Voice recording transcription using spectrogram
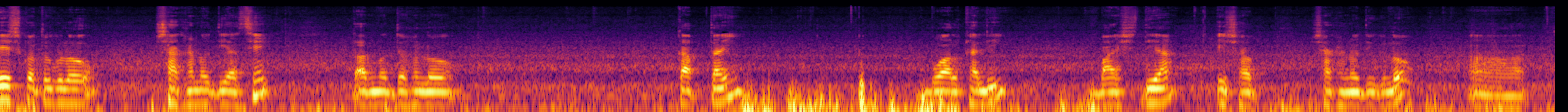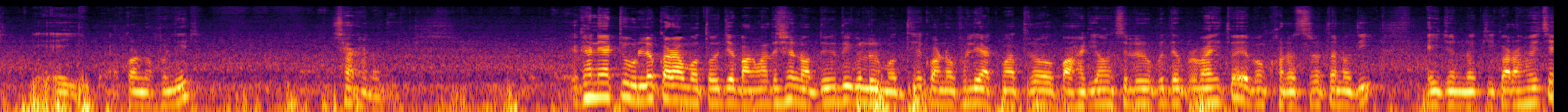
বেশ কতগুলো শাখা নদী আছে, তার মধ্যে হলো কাপ্তাই, বোয়ালখালী বাইশদিয়া এইসব শাখা নদীগুলো এই কর্ণফুলির শাখা নদী। এখানে একটি উল্লেখ করার মতো যে বাংলাদেশের নদীগুলোর মধ্যে কর্ণফুলী একমাত্র পাহাড়ি অঞ্চলের উপর দিয়ে প্রবাহিত এবং খরস্রোতা নদী। এই জন্য কী করা হয়েছে?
